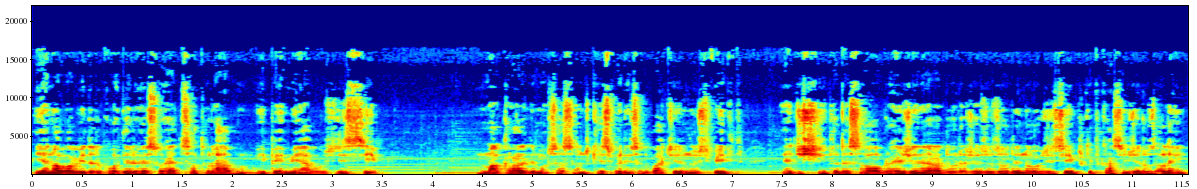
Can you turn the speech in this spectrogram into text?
e a nova vida do Cordeiro ressurreto saturavam e permeavam os discípulos. Uma clara demonstração de que a experiência do batismo no Espírito é distinta dessa obra regeneradora. Jesus ordenou aos discípulos que ficassem em Jerusalém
